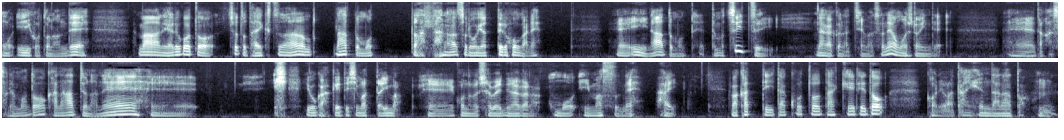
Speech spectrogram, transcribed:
もういいことなんで、まあ、やること、ちょっと退屈だなと思ったんだな、それをやってる方がね、えー、いいなと思って。でもついつい長くなっちゃいますよね、面白いんで。えー、だからそれもどうかなっていうのはね、えー、夜が明けてしまった今、えー、こんなの喋りながら思いますね。はい。分かっていたことだけれど、これは大変だなと。うん。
